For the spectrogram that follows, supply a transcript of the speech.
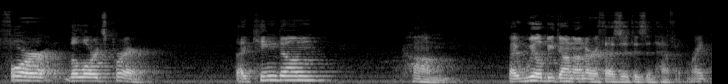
for the Lord's Prayer Thy kingdom come. Thy will be done on earth as it is in heaven, right?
